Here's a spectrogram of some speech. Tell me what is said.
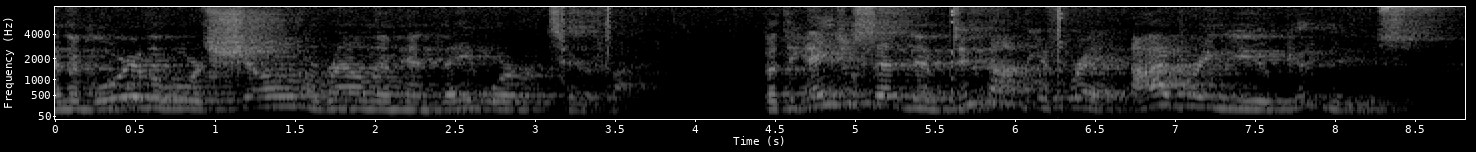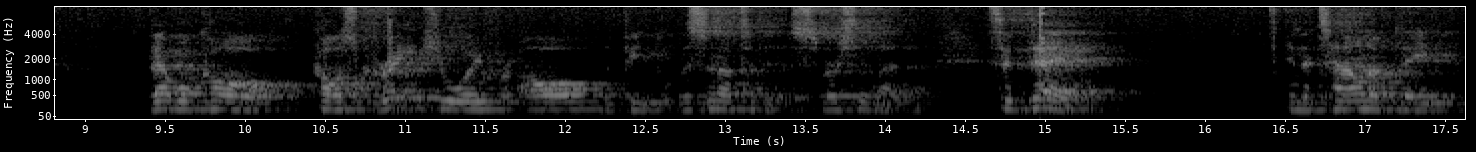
and the glory of the Lord shone around them, and they were terrified. But the angel said to them, Do not be afraid. I bring you good news that will call, cause great joy for all the people. Listen up to this, verse 11. Today, in the town of David,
